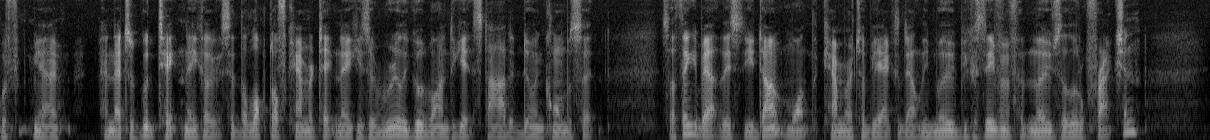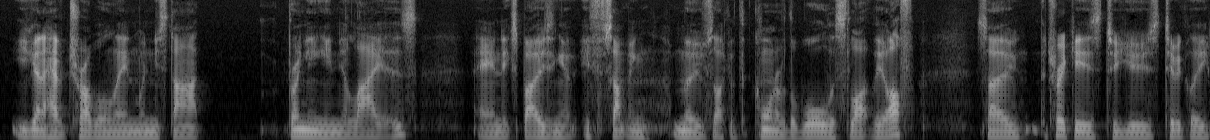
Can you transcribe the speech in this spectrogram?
with, you know, and that's a good technique. Like I said, the locked off camera technique is a really good one to get started doing composite. So think about this: you don't want the camera to be accidentally moved because even if it moves a little fraction, you're going to have trouble then when you start bringing in your layers and exposing it if something moves, like if the corner of the wall is slightly off. So the trick is to use typically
